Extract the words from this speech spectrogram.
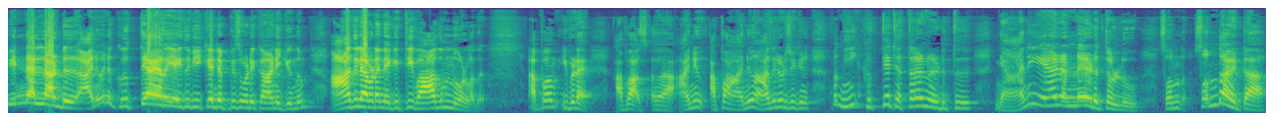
പിന്നല്ലാണ്ട് അനുവിന് കൃത്യമായി അറിയാം ഇത് വീക്കെൻഡ് എപ്പിസോഡിൽ കാണിക്കുന്നു. ആദില അവിടെ നെഗറ്റീവ് ആകും എന്നുള്ളത്. അപ്പം ഇവിടെ അപ്പം അനു അപ്പം അനു ആദിലോട് ചോദിക്കുന്നു അപ്പം നീ കൃത്യമായിട്ട് എത്ര എണ്ണം എടുത്ത്? ഞാൻ ഏഴെണ്ണേ എടുത്തുള്ളൂ. സ്വന്തം സ്വന്തമായിട്ടാ.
